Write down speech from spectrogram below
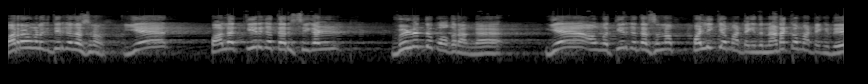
வர்றவங்களுக்கு தீர்க்க தரிசனம் ஏன் பல தீர்க்க தரிசிகள் விழுந்து போகிறாங்க? ஏன் அவங்க தீர்க்க தரிசனம் பழிக்க மாட்டேங்குது நடக்க மாட்டேங்குது?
